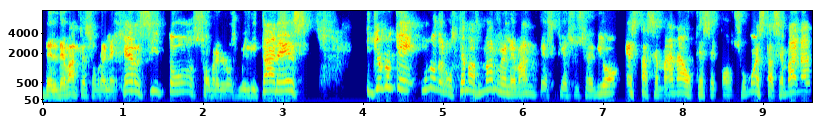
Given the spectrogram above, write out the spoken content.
del debate sobre el ejército, sobre los militares. Y yo creo que uno de los temas más relevantes que sucedió esta semana o que se consumó esta semana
